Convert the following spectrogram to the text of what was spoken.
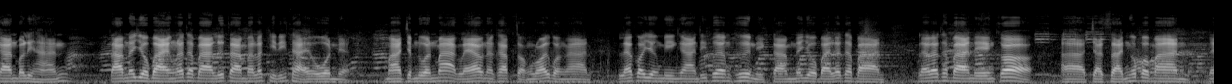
การบริหารตามนโยบายของรัฐบาลหรือตามภารกิจที่ถ่ายโอนเนี่ยมาจำนวนมากแล้วนะครับ 200 กว่างาน แล้วก็ยังมีงานที่เพิ่มขึ้นอีกตามนโยบายรัฐบาล แล้วรัฐบาลเองก็จัดสรรงบประมาณใน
